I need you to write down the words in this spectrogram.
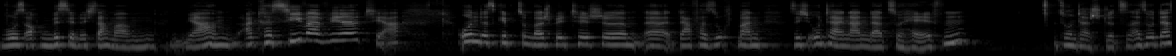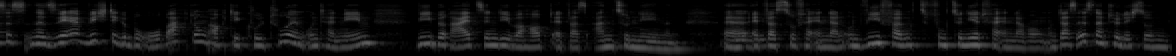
wo es auch ein bisschen, ich sag mal, ja, aggressiver wird, ja. Und es gibt zum Beispiel Tische, äh, da versucht man sich untereinander zu helfen zu unterstützen. Also das ist eine sehr wichtige Beobachtung, auch die Kultur im Unternehmen. Wie bereit sind die überhaupt etwas anzunehmen, äh, mhm. etwas zu verändern und wie fun funktioniert Veränderung? Und das ist natürlich so ein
